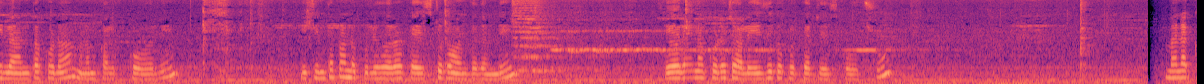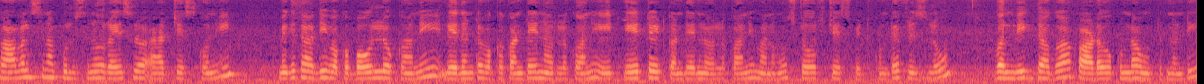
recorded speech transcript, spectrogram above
ఇలా అంతా కూడా మనం కలుపుకోవాలి. ఈ చింతపండు పులిహోర టేస్ట్గా ఉంటుందండి ఎవరైనా కూడా చాలా ఈజీగా ప్రిపేర్ చేసుకోవచ్చు. మనకు కావలసిన పులుసును రైస్లో యాడ్ చేసుకొని మిగతాది ఒక బౌల్లో కానీ లేదంటే ఒక కంటైనర్లో కానీ ఎయిర్ టైట్ కంటైనర్లో కానీ మనము స్టోర్ చేసి పెట్టుకుంటే ఫ్రిడ్జ్లో వన్ వీక్ దాకా పాడవకుండా ఉంటుందండి.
